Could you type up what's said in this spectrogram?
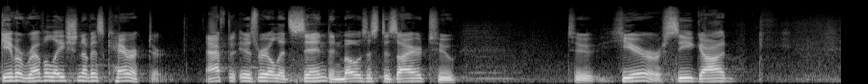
gave a revelation of His character after Israel had sinned and Moses desired to, to hear or see God,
